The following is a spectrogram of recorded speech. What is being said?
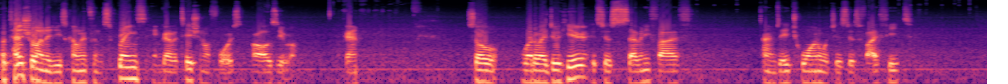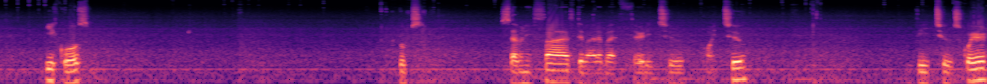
potential energies coming from the springs and gravitational force are all zero. Okay. So what do I do here? It's just 75 times h1 which is just 5 feet equals oops 75 divided by 32.2 v2 squared.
